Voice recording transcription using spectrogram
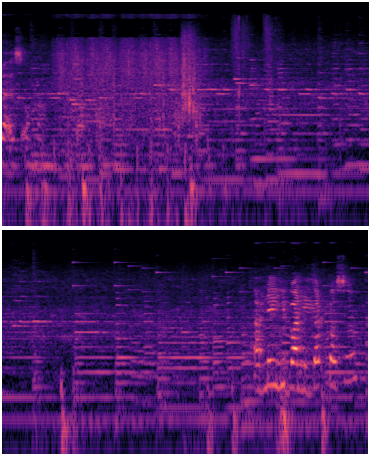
Da. Ist auch noch ein da. Ach nee, hier war eine Sackgasse.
